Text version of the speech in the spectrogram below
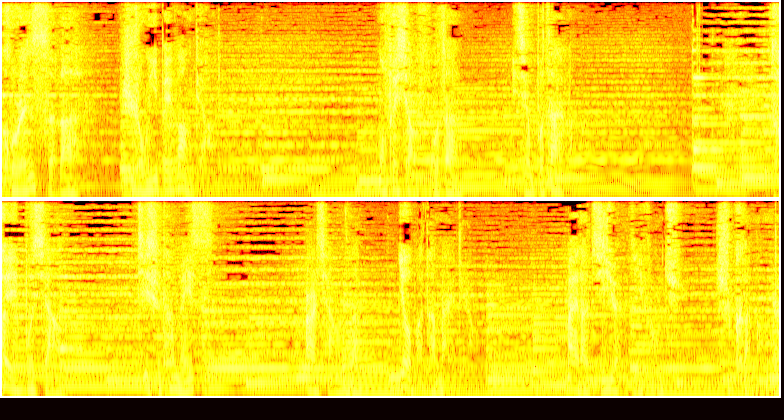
苦人死了是容易被忘掉的。莫非小福子已经不在了吗？退一步想，即使他没死，二强子又把他卖掉，卖到极远的地方去是可能的。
